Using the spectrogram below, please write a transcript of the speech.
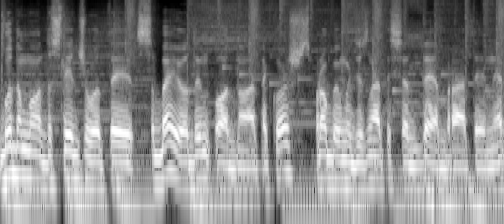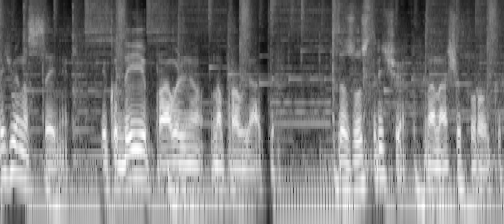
Будемо досліджувати себе і один одного, а також спробуємо дізнатися, де брати енергію на сцені і куди її правильно направляти. До зустрічі на наших уроках.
